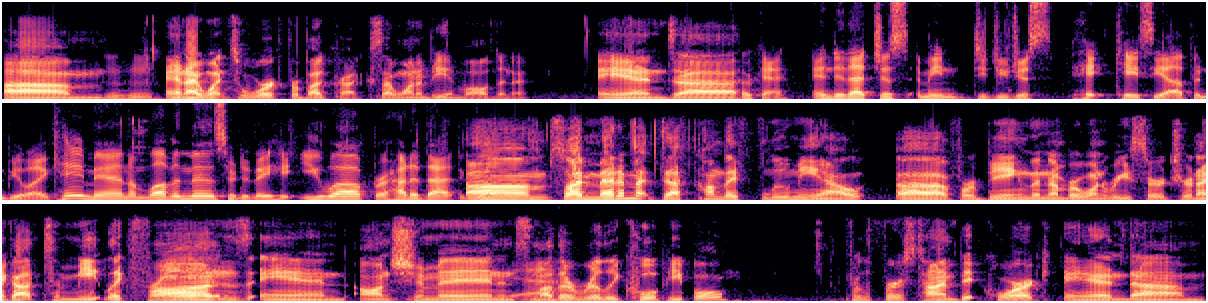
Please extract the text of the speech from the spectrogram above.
um, Mhm. and I went to work for Bug Crowd because I want to be involved in it. And uh, Okay. And did that just? I mean, did you just hit Casey up and be like, "Hey, man, I'm loving this," or did they hit you up, or how did that go? Um, so I met him at DEF CON. They flew me out uh, for being the number one researcher, and I got to meet like Frans and Anshuman and some other really cool people for the first time, Bitquark, and um,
